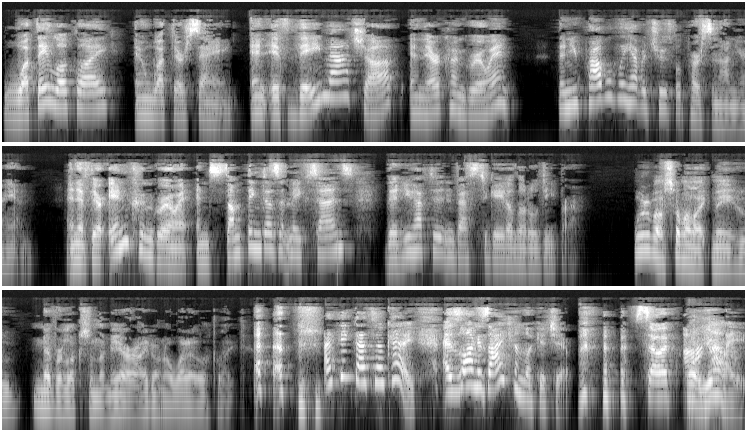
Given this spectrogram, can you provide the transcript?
what they look like and what they're saying. And if they match up and they're congruent, then you probably have a truthful person on your hand. And if they're incongruent and something doesn't make sense, then you have to investigate a little deeper. What about someone like me who never looks in the mirror? I don't know what I look like. I think that's okay. As long as I can look at you. so if oh, I yeah.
